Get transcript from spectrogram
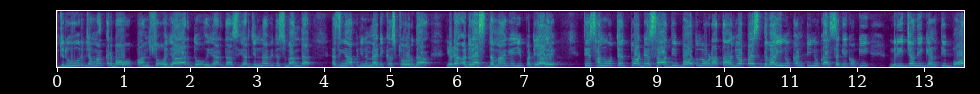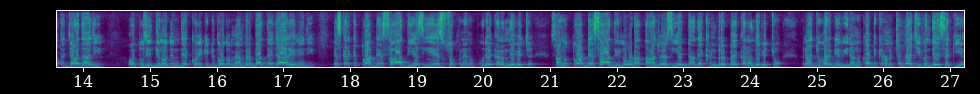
ਜ਼ਰੂਰ ਜਮ੍ਹਾਂ ਕਰਵਾਓ। 500 1000 2000 10000 ਜਿੰਨਾ ਵੀ ਦਸਬੰਧ ਆ, ਅਸੀਂ ਆਪ ਜੀ ਨੂੰ ਮੈਡੀਕਲ ਸਟੋਰ ਦਾ ਜਿਹੜਾ ਐਡਰੈਸ ਦਵਾਂਗੇ ਜੀ, ਪਟਿਆਲੇ। ਤੇ ਸਾਨੂੰ ਉੱਥੇ ਤੁਹਾਡੇ ਸਾਥ ਦੀ ਬਹੁਤ ਲੋੜ ਆ, ਤਾਂ ਜੋ ਆਪਾਂ ਇਸ ਦਵਾਈ ਨੂੰ ਕੰਟੀਨਿਊ ਕਰ ਸਕੀਏ, ਕਿਉਂਕਿ ਮਰੀਜ਼ਾਂ ਦੀ ਗਿਣਤੀ ਬਹੁਤ ਜ਼ਿਆਦਾ ਜੀ। ਔਰ ਤੁਸੀਂ ਦਿਨੋ ਦਿਨ ਦੇਖੋ ਇੱਕ ਇੱਕ ਦੋ ਦੋ ਮੈਂਬਰ ਵੱਧਦੇ ਜਾ ਰਹੇ ਨੇ ਜੀ। ਇਸ ਕਰਕੇ ਤੁਹਾਡੇ ਸਾਥ ਦੀ ਅਸੀਂ ਇਸ ਸੁਪਨੇ ਨੂੰ ਪੂਰੇ ਕਰਨ ਦੇ ਵਿੱਚ ਸਾਨੂੰ ਤੁਹਾਡੇ ਸਾਥ ਦੀ ਲੋੜ ਆ, ਤਾਂ ਜੋ ਅਸੀਂ ਇਦਾਂ ਦੇ ਖੰਡਰ ਪਏ ਘਰਾਂ ਦੇ ਵਿੱਚੋਂ, ਰਾਜੂ ਵਰਗੇ ਵੀਰਾਂ ਨੂੰ ਕੱਢ ਕੇ ਉਹਨਾਂ ਨੂੰ ਚੰਗਾ ਜੀਵਨ ਦੇ ਸਕੀਏ।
